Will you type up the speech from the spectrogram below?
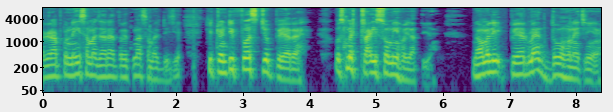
अगर आपको नहीं समझ आ रहा है तो इतना समझ लीजिए कि ट्वेंटी फ़र्स्ट जो पेयर है, उसमें ट्राइसोमी हो जाती है। नॉर्मली पेयर में दो होने चाहिए,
